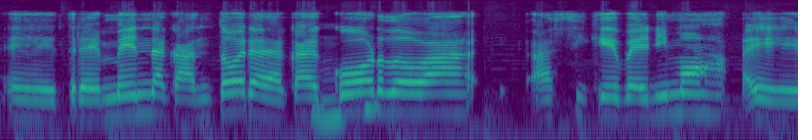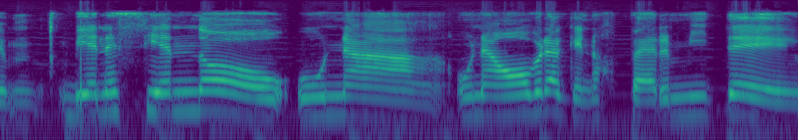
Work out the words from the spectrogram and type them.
eh, tremenda cantora de acá de. Córdoba. Así que venimos, eh, viene siendo una, una obra que nos permite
